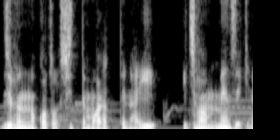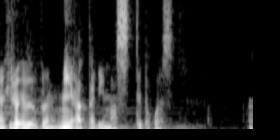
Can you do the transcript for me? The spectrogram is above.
自分のことを知ってもらってない、一番面積の広い部分に当たりますってとこです。あ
